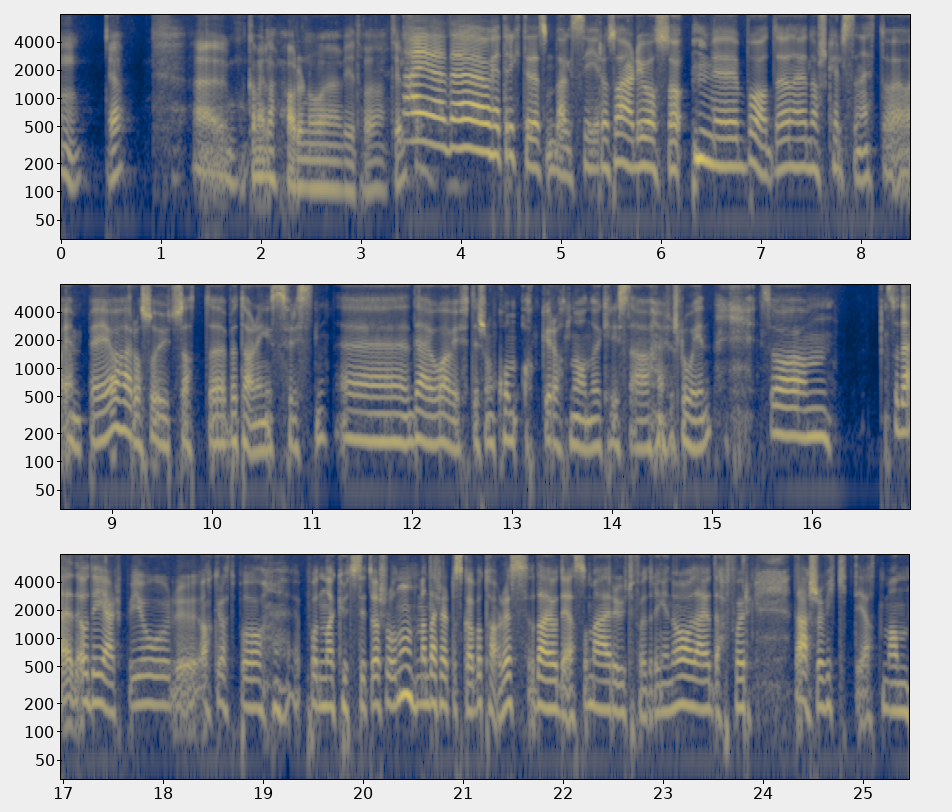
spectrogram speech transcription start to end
Mm. Eh, Camilla, har du noe videre til? Nei, Det er jo helt riktig det som Dag sier. Og så er det jo også eh, både Norsk Helsenett og MPE har også utsatt eh, betalingsfristen. Det er jo avgifter som kom akkurat nå når krisa slo inn. Så, mm, så det er, og det hjelper jo akkurat på, på den akuttsituasjonen, men det er klart det skal betales. Det er jo det som er utfordringen nå. og Det er jo derfor det er så viktig at man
